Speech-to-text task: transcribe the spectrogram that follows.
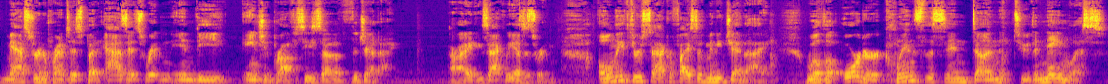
Master and Apprentice, but as it's written in the ancient prophecies of the Jedi. All right, exactly as it's written. Only through sacrifice of many Jedi will the Order cleanse the sin done to the nameless.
